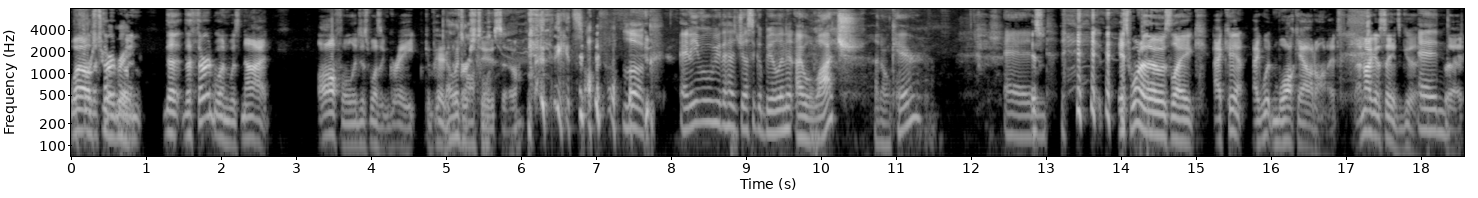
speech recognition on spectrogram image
well. The first third one, the the third one was not awful. It just wasn't great compared No, to the first awful. two. So I think it's awful. Look, any movie that has Jessica Biel in it, I will watch. I don't care. And It's- it's one of those like I can't I wouldn't walk out on it. I'm not gonna say it's good, And- but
